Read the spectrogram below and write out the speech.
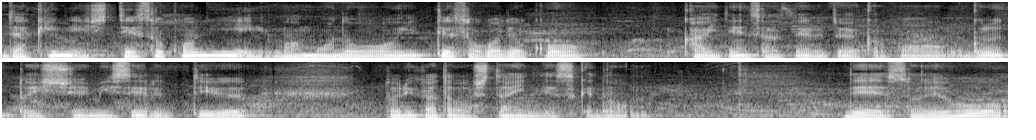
だけにしてそこに物を置いてそこでこう回転させるというかこうぐるっと一周見せるっていう撮り方をしたいんですけどでそれを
